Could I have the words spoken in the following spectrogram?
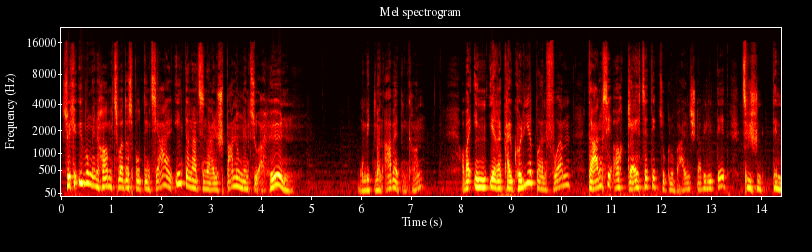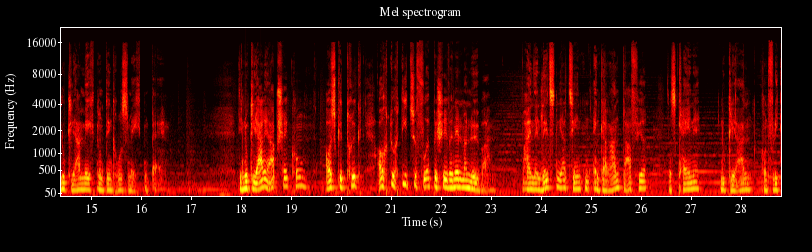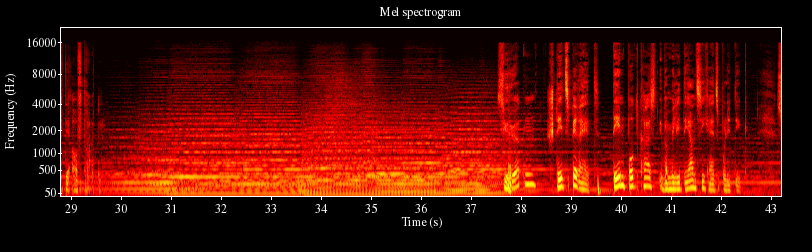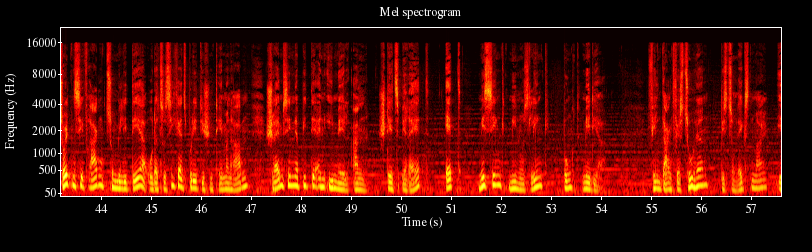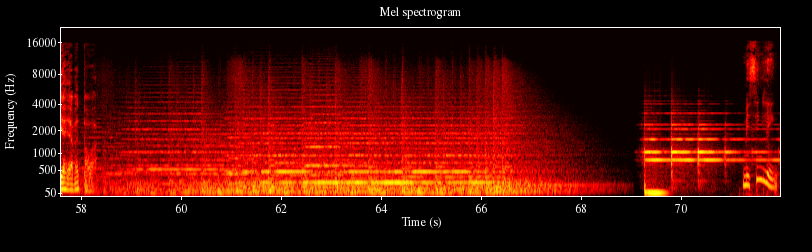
Solche Übungen haben zwar das Potenzial, internationale Spannungen zu erhöhen, womit man arbeiten kann, aber in ihrer kalkulierbaren Form tragen sie auch gleichzeitig zur globalen Stabilität zwischen den Nuklearmächten und den Großmächten bei. Die nukleare Abschreckung, ausgedrückt auch durch die zuvor beschriebenen Manöver, war in den letzten Jahrzehnten ein Garant dafür, dass keine nuklearen Konflikte auftraten. Sie hörten Stets bereit, den Podcast über Militär- und Sicherheitspolitik. Sollten Sie Fragen zum Militär oder zu sicherheitspolitischen Themen haben, schreiben Sie mir bitte ein E-Mail an stets bereit at missing-link.media. Vielen Dank fürs Zuhören. Bis zum nächsten Mal. Ihr Herbert Bauer. Missing Link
